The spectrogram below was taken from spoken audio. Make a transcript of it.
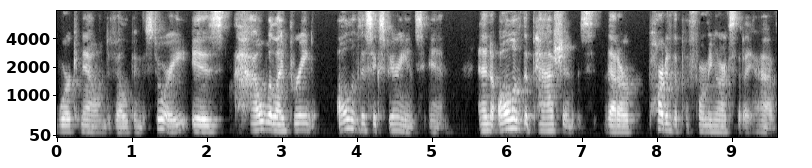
work now on developing the story is how will I bring all of this experience in and all of the passions that are part of the performing arts that I have,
